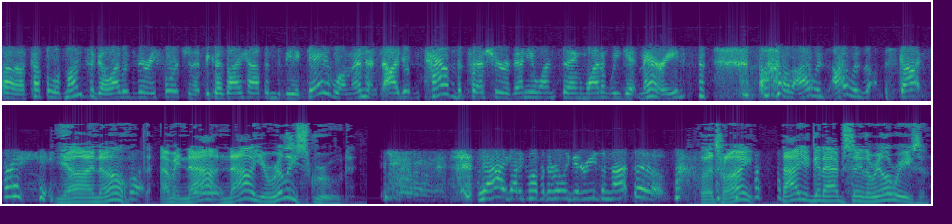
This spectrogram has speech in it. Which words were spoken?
uh, a couple of months ago, I was very fortunate because I happened to be a gay woman and I didn't have the pressure of anyone saying, why don't we get married? Um, I was I was scot-free. Yeah, I know. But, I mean, now, now you're really screwed. now I got to come up with a really good reason not to. That's right. now you're going to have to say the real reason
